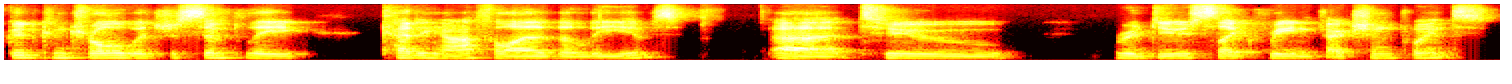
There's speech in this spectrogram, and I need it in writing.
good control with just simply cutting off a lot of the leaves uh, to reduce like reinfection points,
